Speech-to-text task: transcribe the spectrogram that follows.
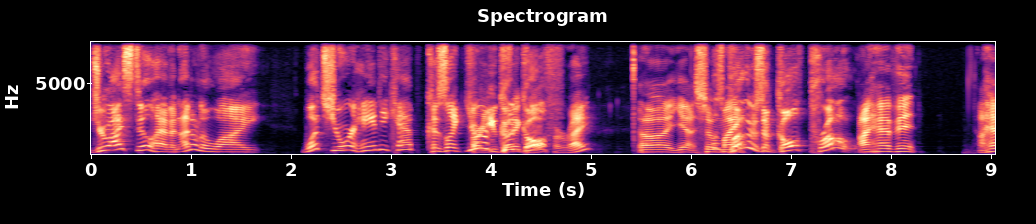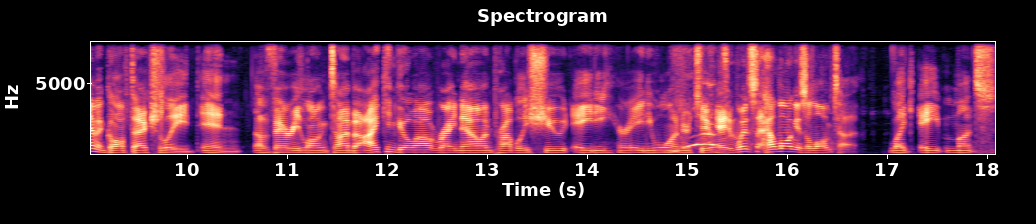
Drew, I still haven't. I don't know why. What's your handicap? Because like you're Are a good, good at golf? golfer, right? Uh, yeah. So His my brother's a golf pro. I haven't I haven't golfed actually in a very long time, but I can go out right now and probably shoot 80 or 81 or two, And when's how long is a long time? like eight months.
